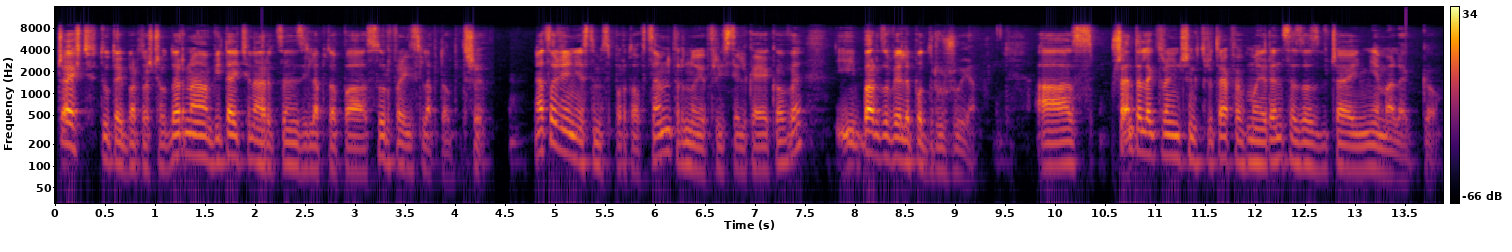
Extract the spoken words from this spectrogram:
Cześć, tutaj Bartosz Czołderna. Witajcie na recenzji laptopa Surface Laptop 3. Na co dzień jestem sportowcem, trenuję freestyle kajakowy i bardzo wiele podróżuję. A sprzęt elektroniczny, który trafia w moje ręce zazwyczaj nie ma lekko.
